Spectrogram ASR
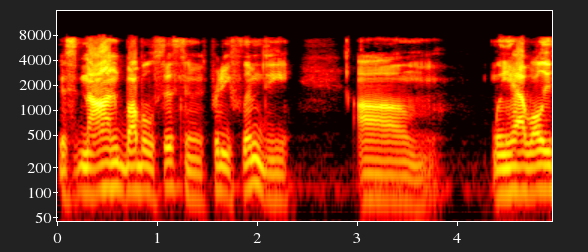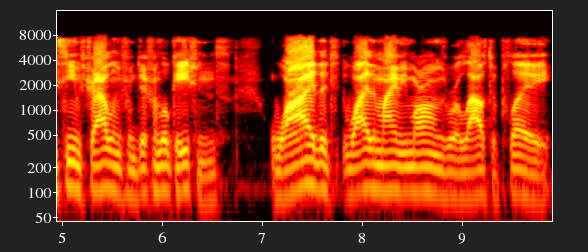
This non-bubble system is pretty flimsy. Um, when you have all these teams traveling from different locations, why the why the Miami Marlins were allowed to play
